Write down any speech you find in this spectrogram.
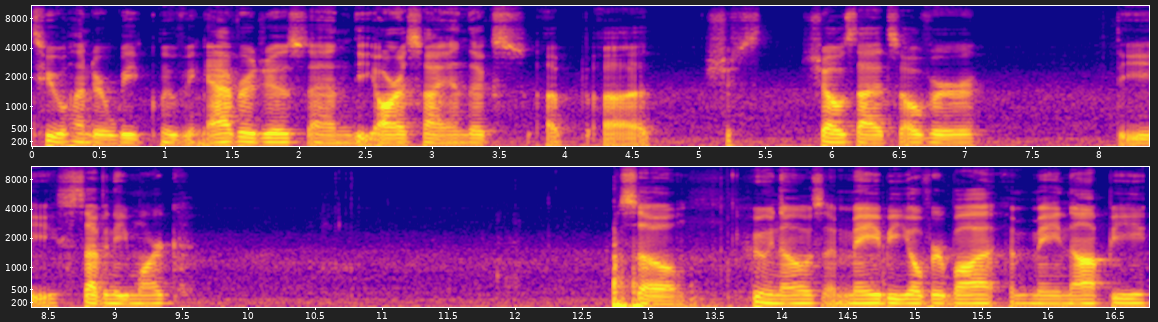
200 week moving averages and the RSI index uh, uh, shows that it's over the 70 mark. So, who knows? It may be overbought, it may not be.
